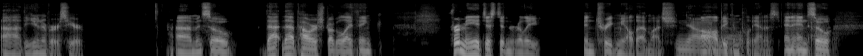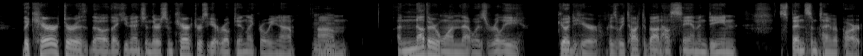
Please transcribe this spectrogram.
uh, the universe here um, and so that that power struggle i think for me it just didn't really intrigue me all that much no, I'll, I'll be completely honest and and No. so the character though, like you mentioned, there's some characters that get roped in, like Rowena. Mhm. Um, another one that was really good here because we talked about how Sam and Dean spend some time apart.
